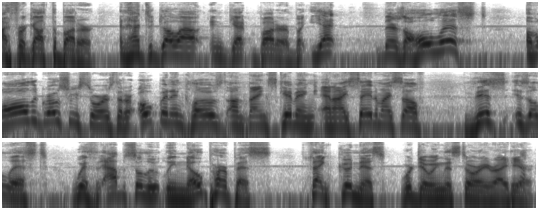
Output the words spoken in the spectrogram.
I forgot the butter and had to go out and get butter. But yet, there's a whole list of all the grocery stores that are open and closed on Thanksgiving. And I say to myself, this is a list with absolutely no purpose. Thank goodness we're doing this story right here.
